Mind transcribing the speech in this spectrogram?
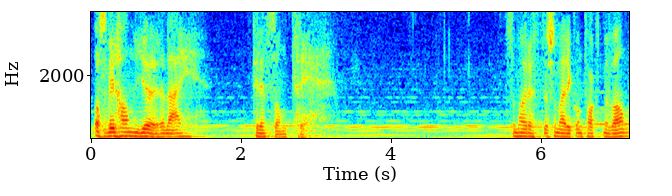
Og så vil han gjøre deg til et sånt tre. Som har røtter som er i kontakt med vann,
